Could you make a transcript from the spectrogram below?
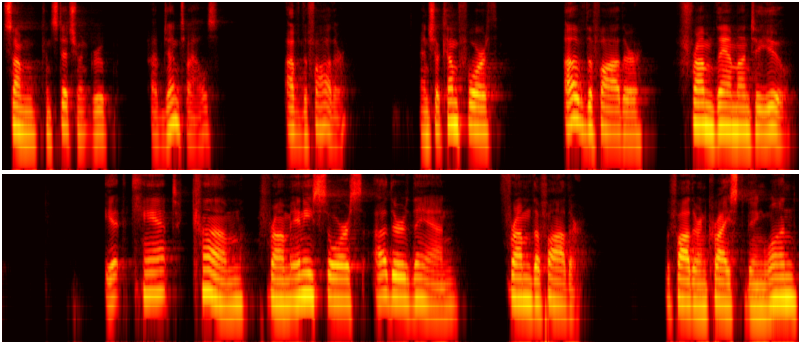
some constituent group of Gentiles, of the Father, and shall come forth of the Father from them unto you. it can't come from any source other than from the Father. The Father and Christ being one,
